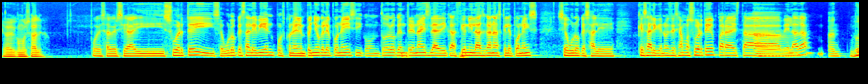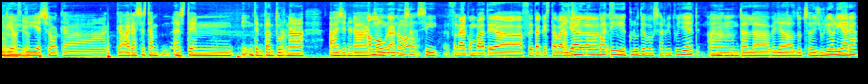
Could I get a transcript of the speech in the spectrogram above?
y a ver cómo sale. pues a ver si hay suerte y seguro que sale bien, pues con el empeño que le ponéis y con todo lo que entrenáis, la dedicación y las ganas que le ponéis, seguro que sale que sale bien. Os deseamos suerte para esta Ah, velada. Volíem dir això, que, que ara estem intentant tornar a generar A moure, no? boxa. Sí. El zona de combate ha fet aquesta El ballada. Zona de Combate i el Club de Boxa Ripollet han Mhm. muntat la ballada del 12 de juliol i ara,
